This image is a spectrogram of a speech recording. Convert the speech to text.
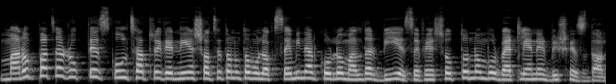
মানব পাচার রুখতে স্কুল ছাত্রীদের নিয়ে সচেতনতামূলক সেমিনার করল মালদার বিএসএফ এর সত্তর নম্বর ব্যাটালিয়নের বিশেষ দল।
